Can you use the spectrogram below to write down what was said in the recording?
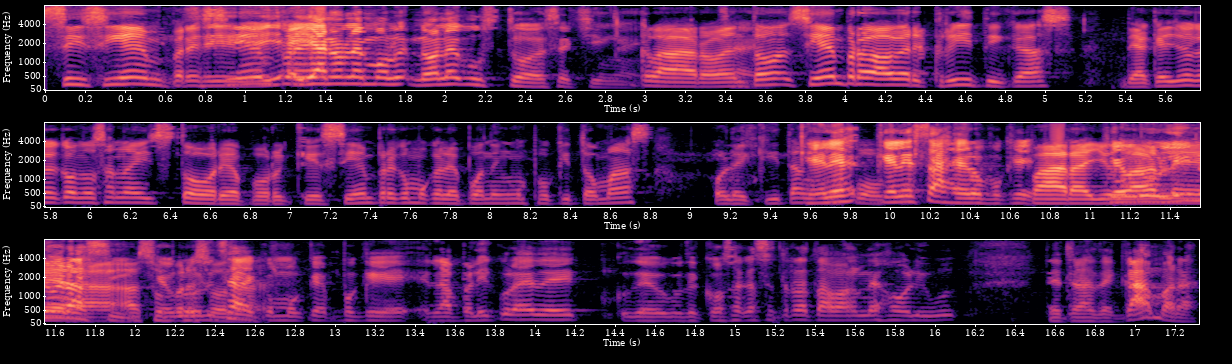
Sí, siempre, Sí, siempre. ella, ella no, le, no le gustó ese ching ahí. Claro, entonces siempre va a haber críticas de aquellos que conocen la historia porque siempre como que le ponen un poquito más o le quitan Que un poco. que él exageró porque para que ayudarle no era así. a su que. Como que, porque la película es de, de- de cosas que se trataban de Hollywood detrás de cámara.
